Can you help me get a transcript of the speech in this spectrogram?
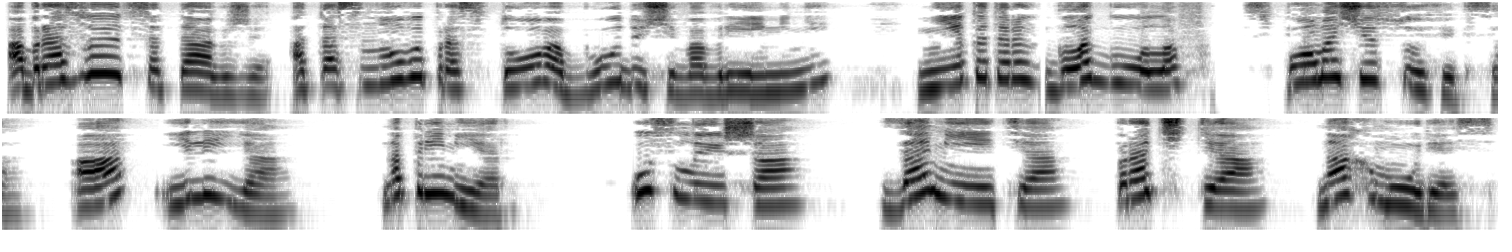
образуются также от основы простого будущего времени некоторых глаголов с помощью суффикса «а» или «я». Например, услыша, заметя, прочтя, нахмурясь.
